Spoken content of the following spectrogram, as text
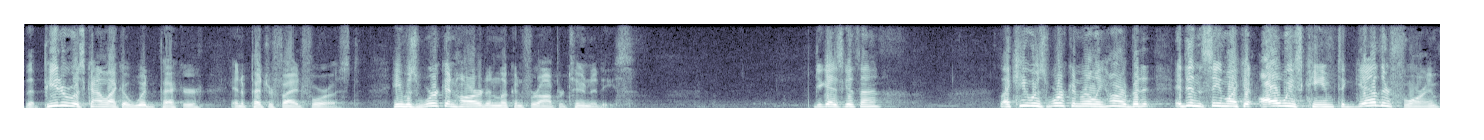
That Peter was kind of like a woodpecker in a petrified forest. He was working hard and looking for opportunities. Do you guys get that? Like he was working really hard, but it, it didn't seem like it always came together for him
